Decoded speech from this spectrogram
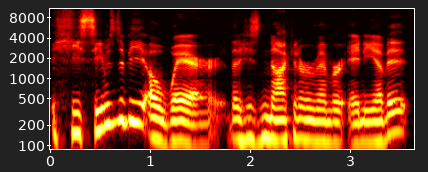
he seems to be aware that he's not gonna remember any of it.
